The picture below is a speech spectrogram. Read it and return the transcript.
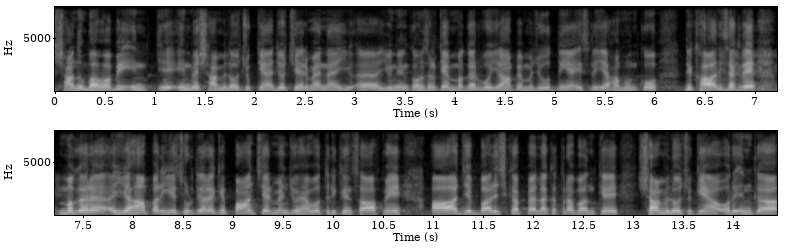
شانو بابا بھی ان کے، ان میں شامل ہو چکے ہیں جو چیئرمین ہیں یونین کونسل کے، مگر وہ یہاں پہ موجود نہیں ہے اس لیے ہم ان کو دکھا نہیں سکتے۔ مگر یہاں پر یہ صورتحال ہے کہ پانچ چیئرمین جو ہیں وہ طریقے انصاف میں آج بارش کا پہلا قطرہ بن کے شامل ہو چکے ہیں۔ اور ان کا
